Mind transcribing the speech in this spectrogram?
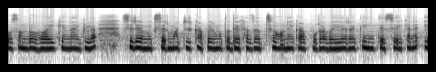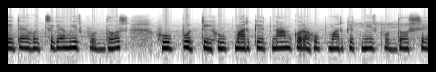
পছন্দ হয় কেনা এগুলা। সিরামিক্সের মাটির কাপের মতো দেখা যাচ্ছে অনেক আপুরা ভাইয়ারা কিনতেছে। এখানে এটা হচ্ছে গিয়ে মিরপুর দশ হুপপট্টি হুপ মার্কেট নাম করা হুপ মার্কেট মিরপুর দশে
